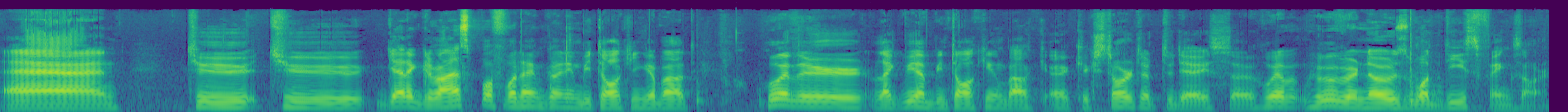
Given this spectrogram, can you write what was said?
And to, to get a grasp of what I'm going to be talking about, whoever, like we have been talking about uh, Kickstarter today, so whoever, whoever knows what these things are.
